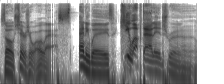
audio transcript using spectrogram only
So share show while it. Anyways, cue up that intro.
